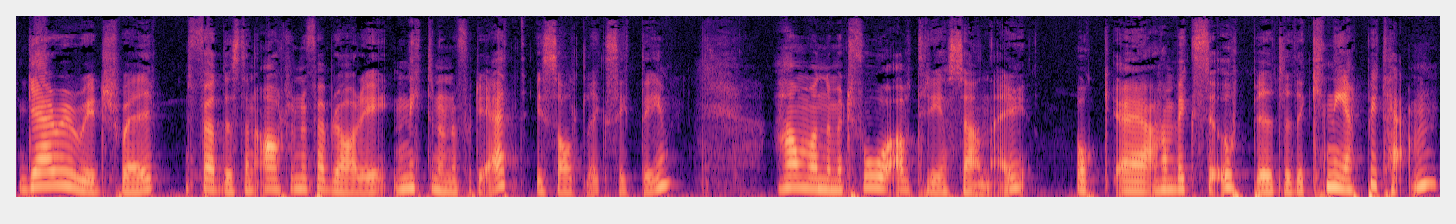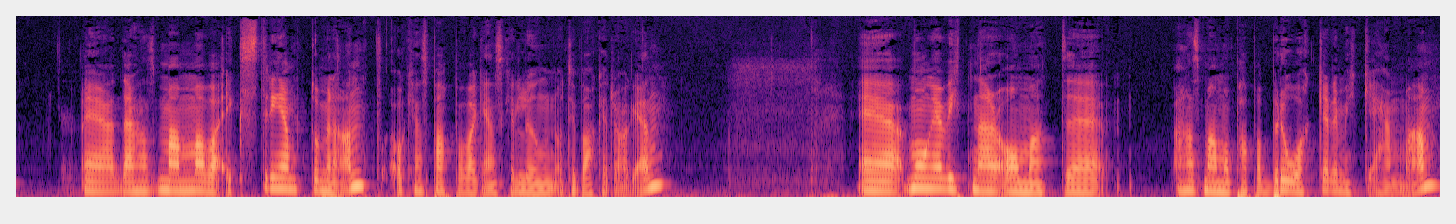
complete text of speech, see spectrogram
Gary Ridgway föddes den 18 februari 1941 i Salt Lake City. Han var nummer två av tre söner och eh, han växte upp i ett lite knepigt hem där hans mamma var extremt dominant och hans pappa var ganska lugn och tillbakadragen. Eh, många vittnar om att eh, hans mamma och pappa bråkade mycket hemma.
